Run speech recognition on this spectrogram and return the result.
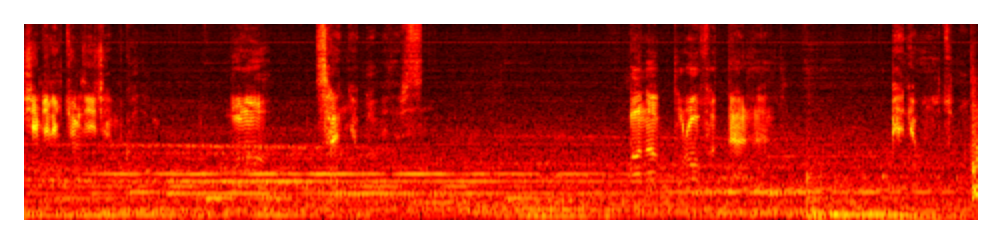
Şimdilik tüm diyeceğim bu kadar. Bunu sen yapabilirsin. Bana Prophet derlendi. Beni unutma.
